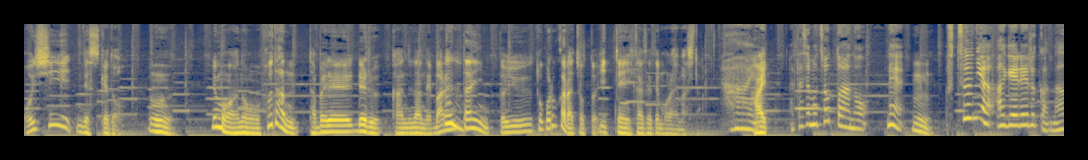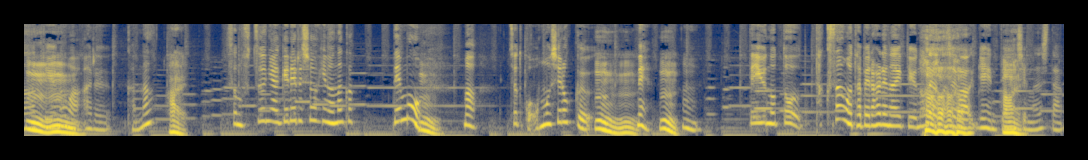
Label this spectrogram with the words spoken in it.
う美味しいんですけど、うん、でもあの普段食べれる感じなんでバレンタインというところからちょっと1点引かせてもらいました。はい。はい、私もちょっとあのねうん、普通にはあげれるかなっていうのはあるかな。はい、その普通にあげれる商品の中でも、うん、まあちょっとこう面白く、うん、うん、ねうん、うんっていうのとたくさんは食べられないっていうので 私は減点しました。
